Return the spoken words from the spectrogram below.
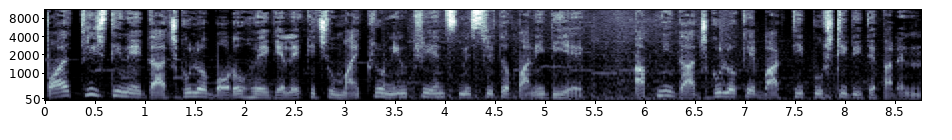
পঁয়ত্রিশ দিনে গাছগুলো বড় হয়ে গেলে কিছু মাইক্রোনিউট্রিয়েন্টস মিশ্রিত পানি দিয়ে আপনি গাছগুলোকে বাড়তি পুষ্টি দিতে পারেন।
